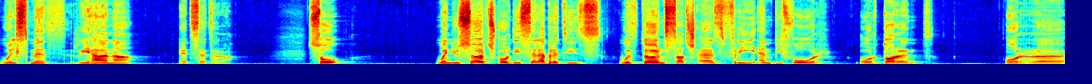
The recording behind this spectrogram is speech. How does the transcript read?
Will Smith, Rihanna, etc. So when you search for these celebrities with terms such as free MP4 or torrent or uh,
